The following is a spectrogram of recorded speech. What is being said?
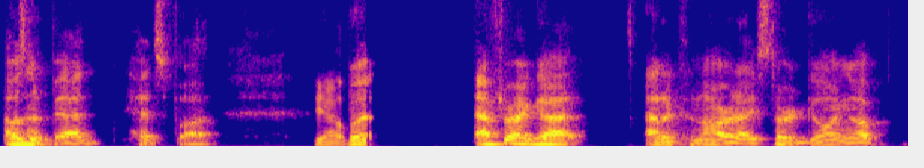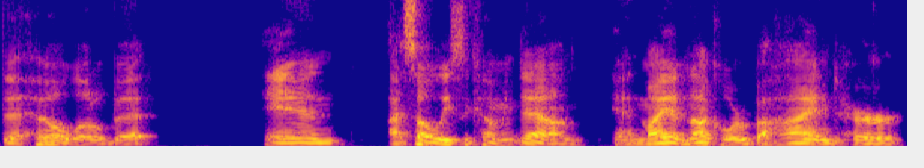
I was in a bad head spot. Yeah. But after I got out of Cunard, I started going up the hill a little bit, and I saw Lisa coming down, and my aunt and uncle were behind her,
